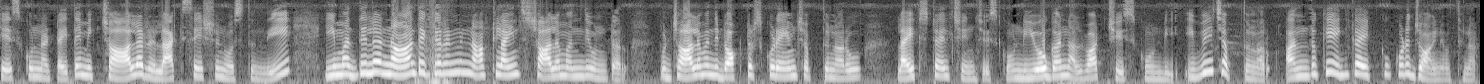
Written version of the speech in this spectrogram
చేసుకున్నట్టయితే మీకు చాలా రిలాక్సేషన్ వస్తుంది. ఈ మధ్యలో నా దగ్గరనే నా క్లయింట్స్ చాలామంది ఉంటారు. ఇప్పుడు చాలామంది డాక్టర్స్ కూడా ఏం చెప్తున్నారు? లైఫ్ స్టైల్ చేంజ్ చేసుకోండి యోగాని అలవాటు చేసుకోండి. ఇవే చెప్తున్నారు. అందుకే ఇంకా ఎక్కువ కూడా జాయిన్ అవుతున్నారు.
